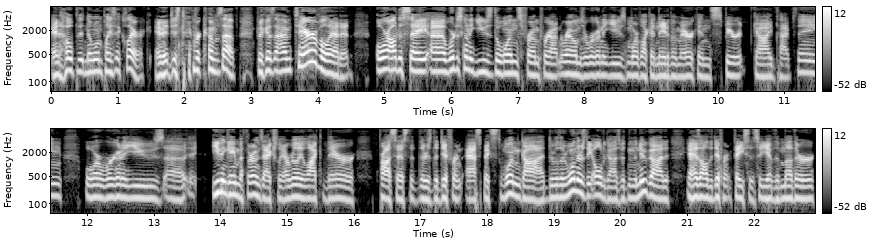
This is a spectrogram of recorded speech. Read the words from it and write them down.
and hope that no one plays a cleric, and it just never comes up because I'm terrible at it. Or I'll just say uh, we're just going to use the ones from Forgotten Realms, or we're going to use more of like a Native American spirit guide type thing, or we're going to use uh, even Game of Thrones. Actually, I really like their process that there's the different aspects. One god, the one there's the old gods, but then the new god it has all the different faces. So you have the mother,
